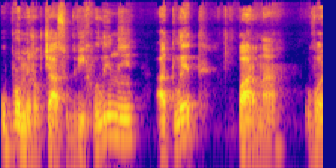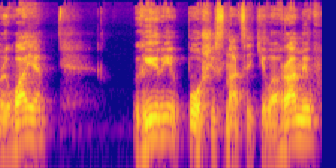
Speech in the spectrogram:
у проміжок часу 2 хвилини атлет парно вириває гирі по 16 кілограмів.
